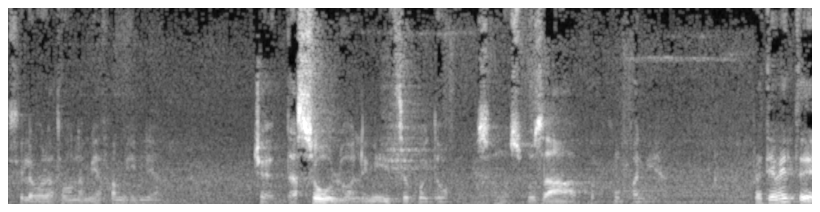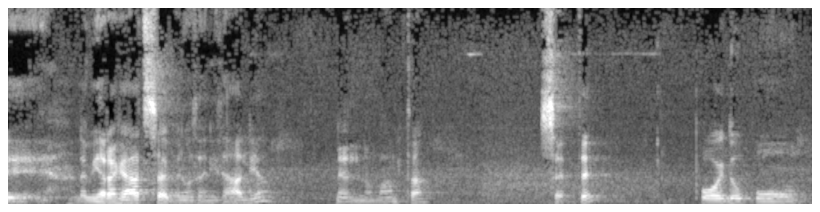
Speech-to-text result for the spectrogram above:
si è lavorato con la mia famiglia, cioè da solo all'inizio, poi dopo mi sono sposato e compagnia. Praticamente la mia ragazza è venuta in Italia nel 97, poi dopo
